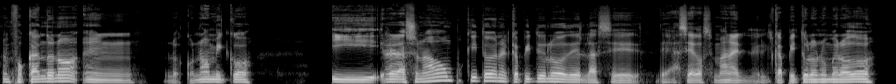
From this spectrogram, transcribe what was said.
enfocándonos en lo económico, y relacionado un poquito en el capítulo de, hace, de hace dos semanas, el, capítulo número dos,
